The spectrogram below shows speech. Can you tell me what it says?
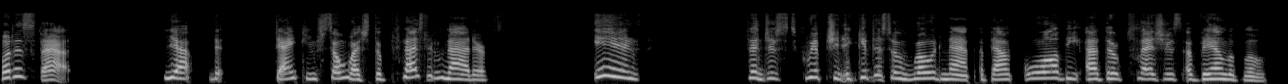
What is that? Yeah. th- thank you so much. The pleasure ladder is the description. It gives us a roadmap about all the other pleasures available.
